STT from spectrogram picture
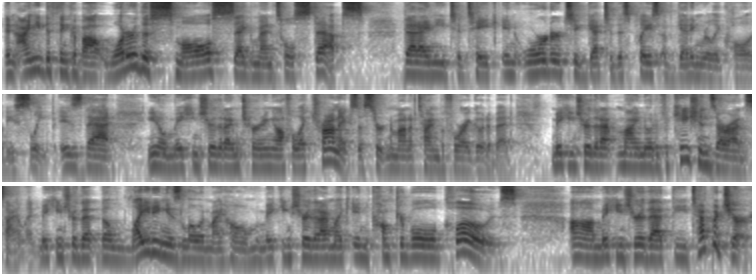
then I need to think about what are the small segmental steps that I need to take in order to get to this place of getting really quality sleep? Is that, you know, making sure that I'm turning off electronics a certain amount of time before I go to bed, making sure that my notifications are on silent, making sure that the lighting is low in my home, making sure that I'm like in comfortable clothes, um, making sure that the temperature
